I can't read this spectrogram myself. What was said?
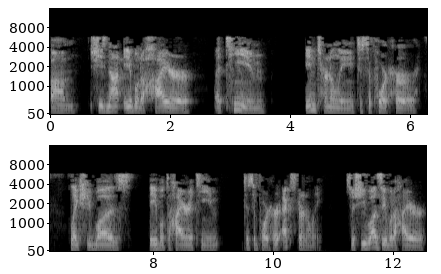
um, she's not able to hire a team internally to support her like she was able to hire a team to support her externally. So she was able to hire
